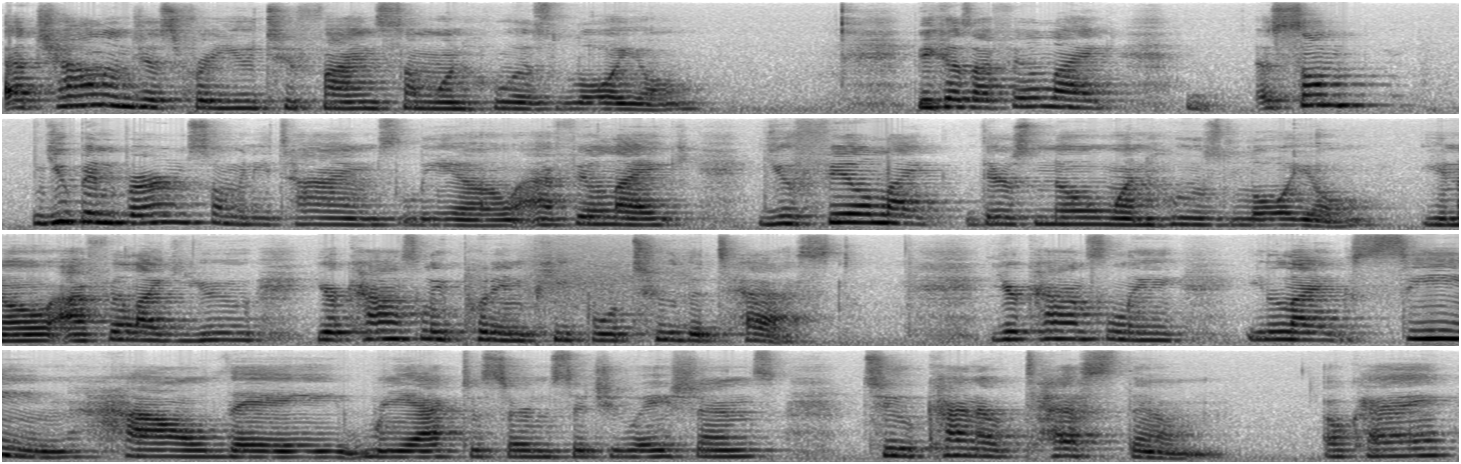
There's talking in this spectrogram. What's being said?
a challenge is for you to find someone who is loyal. Because I feel like some You've been burned so many times, Leo. I feel like you feel like there's no one who's loyal. You know, I feel like you, you're constantly putting people to the test. You're constantly like seeing how they react to certain situations to kind of test them. Okay?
